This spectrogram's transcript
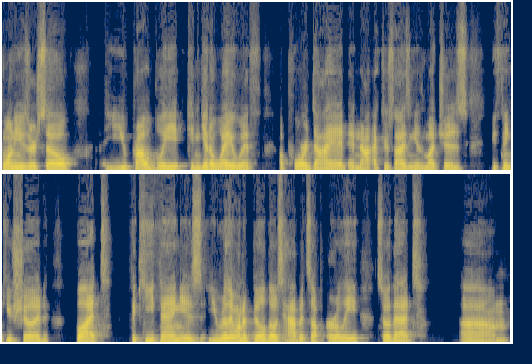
20s or so you probably can get away with a poor diet and not exercising as much as you think you should but the key thing is you really want to build those habits up early so that um,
